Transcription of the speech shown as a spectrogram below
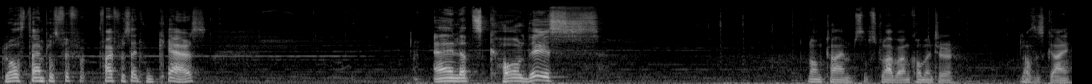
Growth time plus 5%, who cares? And let's call this... Long time subscriber and commenter. Love this guy.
